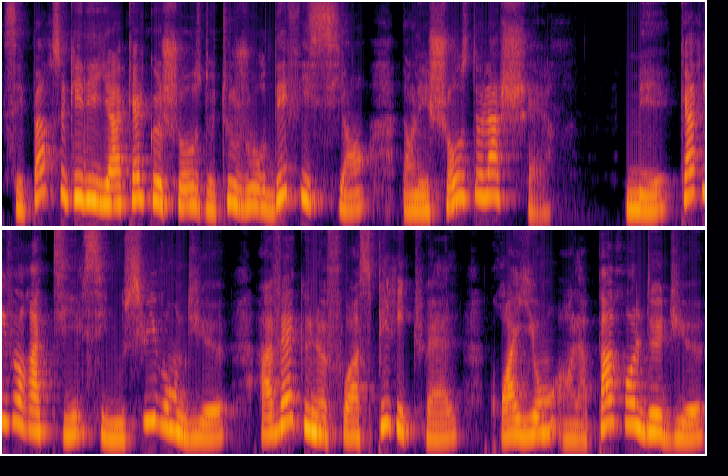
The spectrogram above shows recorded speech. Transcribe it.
C'est parce qu'il y a quelque chose de toujours déficient dans les choses de la chair. Mais qu'arrivera-t-il si nous suivons Dieu avec une foi spirituelle, croyons en la parole de Dieu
